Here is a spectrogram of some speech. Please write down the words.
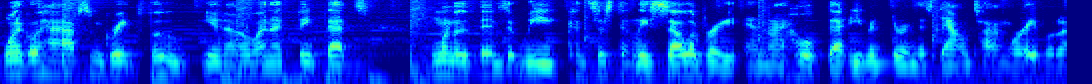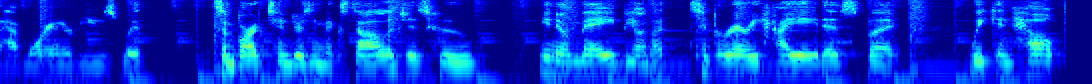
want to go have some great food you know? And i think that's one of the things that we consistently celebrate and i hope that even during this downtime we're able to have more interviews with some bartenders and mixologists who you know may be on a temporary hiatus but we can help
